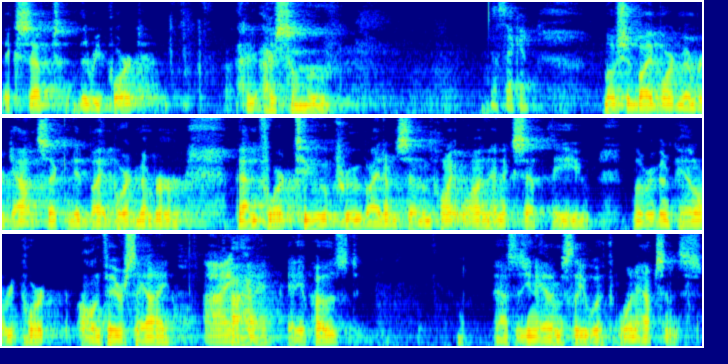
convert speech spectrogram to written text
accept the report. I, I so move. A second. Motion by Board Member Dowd, seconded by Board Member Badenfort to approve item 7.1 and accept the Blue Ribbon Panel report. All in favor say aye. Aye. Any opposed? Passes unanimously with one absence.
